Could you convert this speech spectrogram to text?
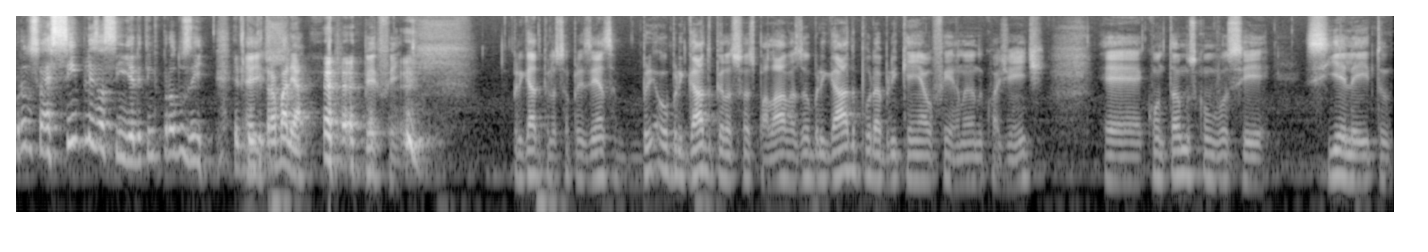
Produção. É simples assim, ele tem que produzir, ele é tem isso. que trabalhar. Perfeito. Obrigado pela sua presença, obrigado pelas suas palavras, obrigado por abrir quem é o Fernando com a gente. É, contamos com você, se eleito,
